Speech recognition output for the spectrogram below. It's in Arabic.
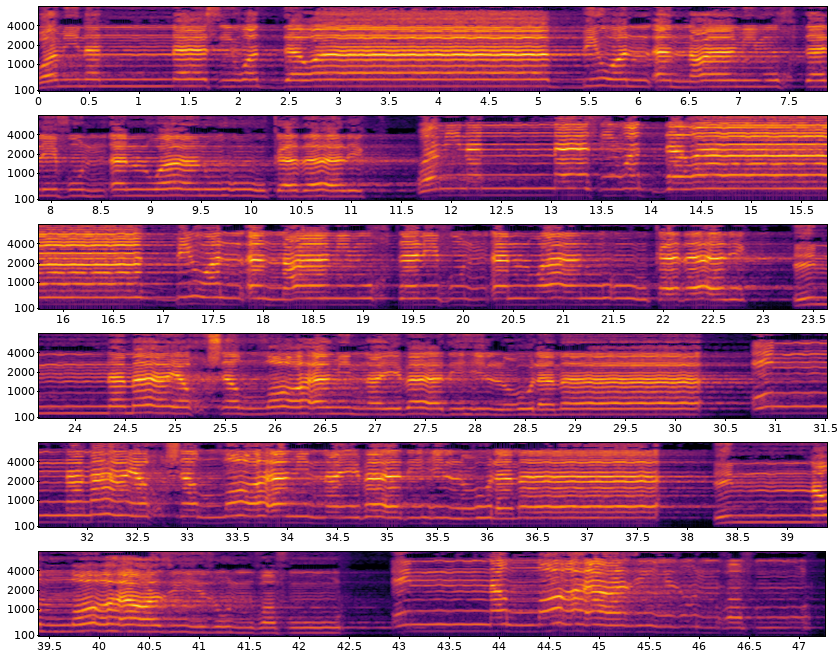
ومن الناس والدواب والأنعام مختلف ألوانه كذلك ومن الناس والدواب والأنعام مختلف ألوانه كذلك إنما يخشى الله من عباده العلماء إن الله عزيز غفور إن الله عزيز غفور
